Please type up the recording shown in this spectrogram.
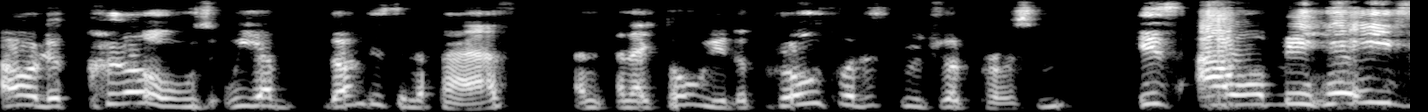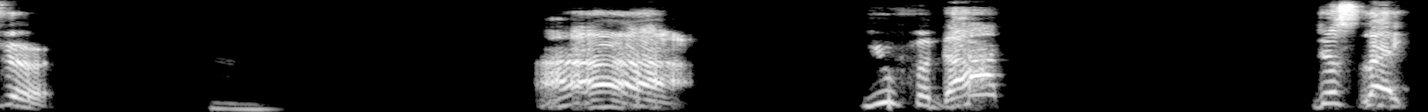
or the clothes, we have done this in the past, and, and I told you the clothes for the spiritual person is our behavior. Hmm. Ah, you forgot? Just like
